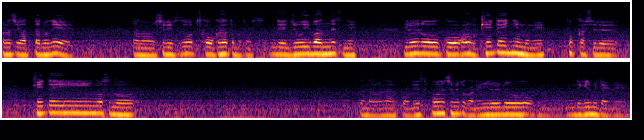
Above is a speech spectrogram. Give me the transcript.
話があったのであのシリウスを使おうかなと思ってます。で上位版ですね。いろいろこう携帯にもね特化してる携帯のそのなんだろうなこうレスポンシブとかねいろいろできるみたいで。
